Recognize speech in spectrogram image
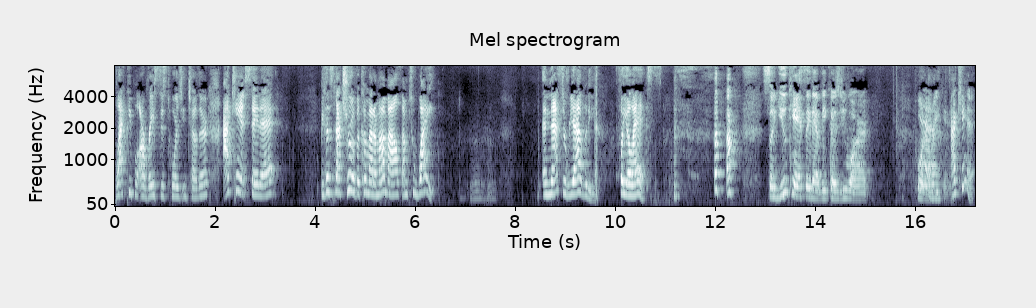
black people are racist towards each other. I can't say that because it's not true. If it come out of my mouth, I'm too white, and that's the reality for your ass. So you can't say that because you are Puerto Yeah, Rican. I can't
